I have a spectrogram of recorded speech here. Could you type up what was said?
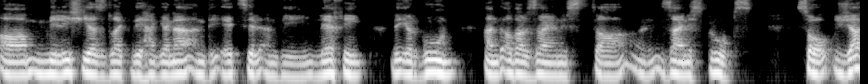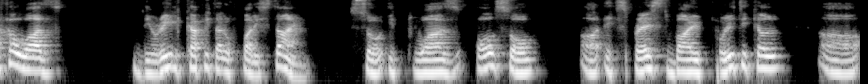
um, militias like the Haganah and the Etzel and the Lehi, the Irgun, and other Zionist uh, Zionist groups. So Jaffa was the real capital of Palestine. So it was also uh, expressed by political uh, uh,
